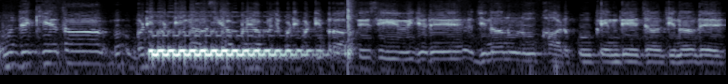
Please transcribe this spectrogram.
ਹੁਣ ਦੇਖੀਏ ਤਾਂ ਬੜੀ ਵੱਡੀ ਗੱਲ ਸੀ ਆਪਣੇ ਆਪ ਵਿੱਚ ਬੜੀ ਪ੍ਰਾਪਤੀ ਸੀ ਵੀ ਜਿਹੜੇ ਜਿਨ੍ਹਾਂ ਨੂੰ ਲੋਕ ਖਾੜਕੂ ਕਹਿੰਦੇ ਜਾਂ ਜਿਨ੍ਹਾਂ ਦੇ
